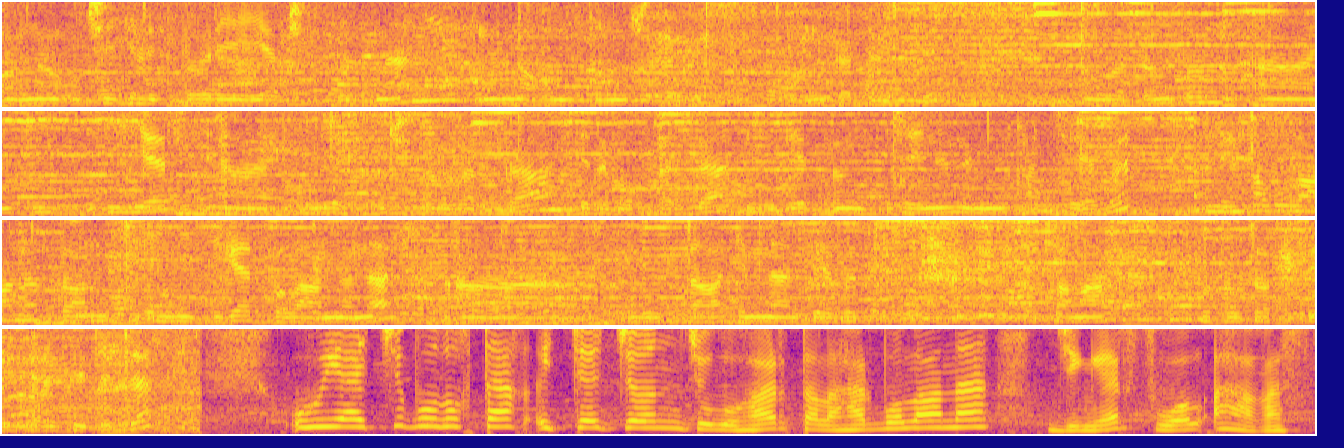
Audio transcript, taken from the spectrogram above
он учитель истории и общества знания, он омтун что он Вот он тиер учителларга, педагогтарга бигеттен женен эме качебыт. Биха буланытон иннитигер булананар, улуста гимназиябыт саңа тутута тутуллары күтүллер. Уячы болуқтақ итча жон жулухар талахар болана жиңер суол ағас.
